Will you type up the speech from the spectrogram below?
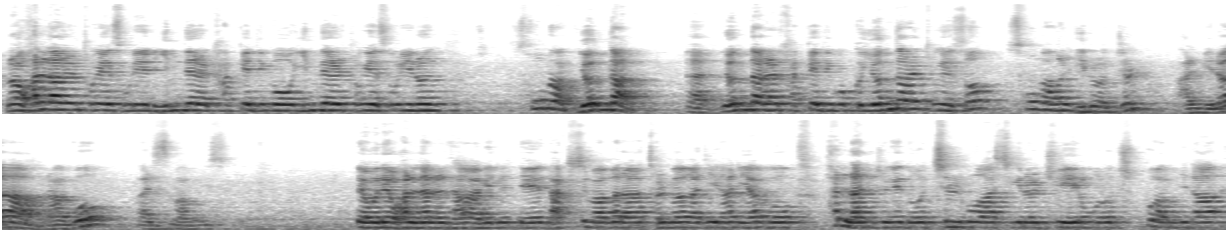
그러나 환란을 통해서 우리는 인내를 갖게 되고 인내를 통해서 우리는 소망, 연단, 예, 연단을 갖게 되고 그 연단을 통해서 소망을 이루는 줄 알미라라고 말씀하고 있습니다. 때문에 환란을 당하게 될 때 낙심하거나 절망하지 아니하고 환란 중에도 즐거워하시기를 주의 이름으로 축복합니다.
